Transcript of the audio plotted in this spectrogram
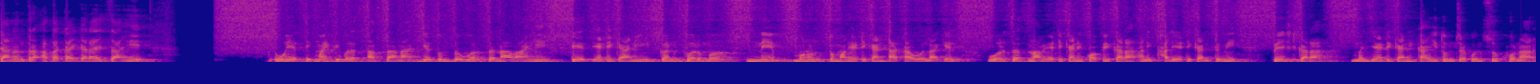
त्यानंतर आता काय करायचं आहे? वैयक्तिक माहिती भरत असताना जे तुमचं वरचं नाव आहे तेच या ठिकाणी कन्फर्म नेम म्हणून तुम्हाला या ठिकाणी टाकावं लागेल. वरचंच नाव या ठिकाणी कॉपी करा आणि खाली या ठिकाणी तुम्ही पेस्ट करा. म्हणजे या ठिकाणी काही तुमच्याकडून चूक होणार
